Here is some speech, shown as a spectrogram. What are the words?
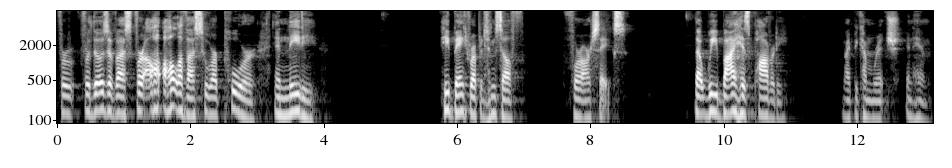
for, for those of us, for all, of us who are poor and needy. He bankrupted himself for our sakes, that we, by his poverty, might become rich in him.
